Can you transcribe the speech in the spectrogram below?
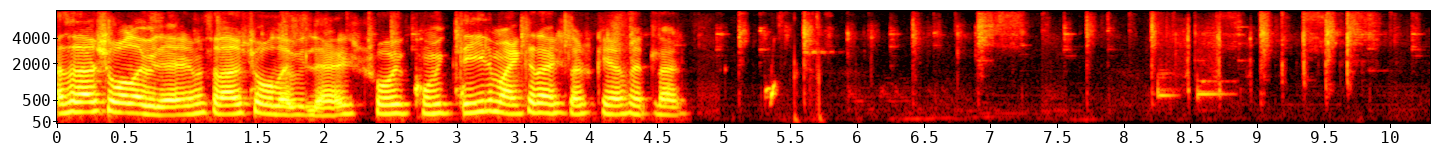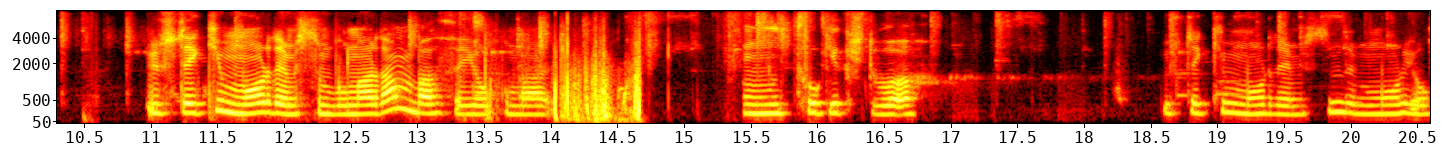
Mesela şu olabilir. Mesela şu olabilir. Şu komik değil mi arkadaşlar şu kıyafetler? Üstteki mor demişsin. Bunlardan mı bahsediyor bunlar? Hmm, çok yakıştı bu. Üstteki mor demişsin de mor yok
